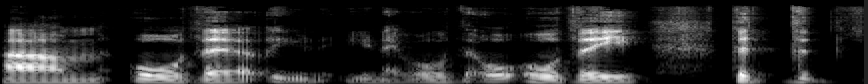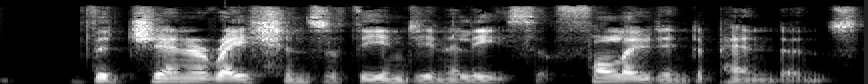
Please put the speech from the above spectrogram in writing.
um, or the you know, or the or, the, the the the generations of the Indian elites that followed independence,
